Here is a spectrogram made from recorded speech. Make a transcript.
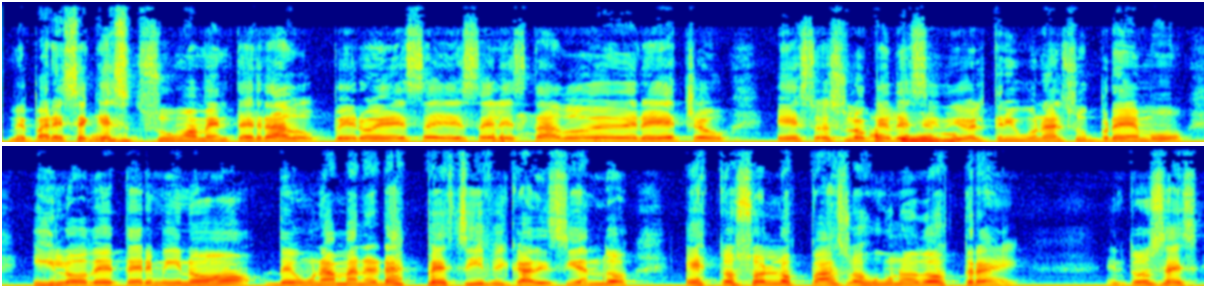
Me parece que es sumamente errado, pero ese es el Estado de Derecho. Eso es lo que decidió el Tribunal Supremo y lo determinó de una manera específica diciendo estos son los pasos 1, 2, 3. Entonces,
